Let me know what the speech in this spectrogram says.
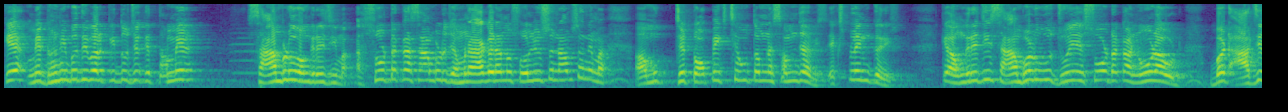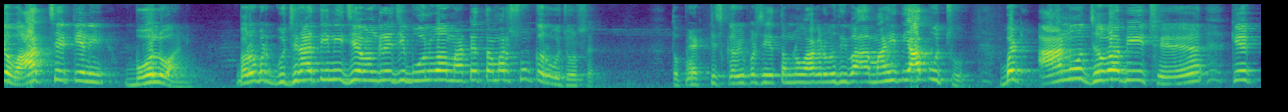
કે મેં ઘણી બધી વાર કીધું છે કે તમે સાંભળો અંગ્રેજીમાં. સો ટકા સાંભળો છે હમણાં આગળ આનું સોલ્યુશન આવશે ને એમાં અમુક જે ટોપિક છે હું તમને સમજાવીશ એક્સપ્લેન કરીશ. કે અંગ્રેજી સાંભળવું જોઈએ સો ટકા નો ડાઉટ બટ આજે વાત છે કે નહીં? બોલવાની. બરોબર? ગુજરાતીની જેમ અંગ્રેજી બોલવા માટે તમારે શું કરવું જોશે? તો પ્રેક્ટિસ કરવી પડશે. એ તમને હું આગળ બધી માહિતી આપું જ છું. બટ આનો જવાબ એ છે કે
